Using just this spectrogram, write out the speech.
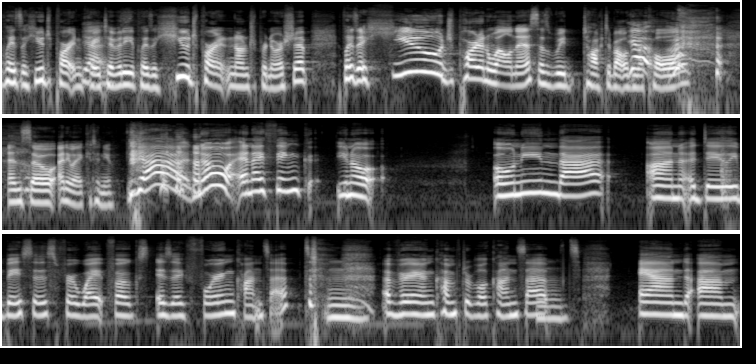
plays a huge part in Yes. creativity. It plays a huge part in entrepreneurship. It plays a huge part in wellness, as we talked about with Yeah. Nicole. and so, anyway, continue. yeah, no, and I think, you know, owning that on a daily basis for white folks is a foreign concept, a very uncomfortable concept, and um,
